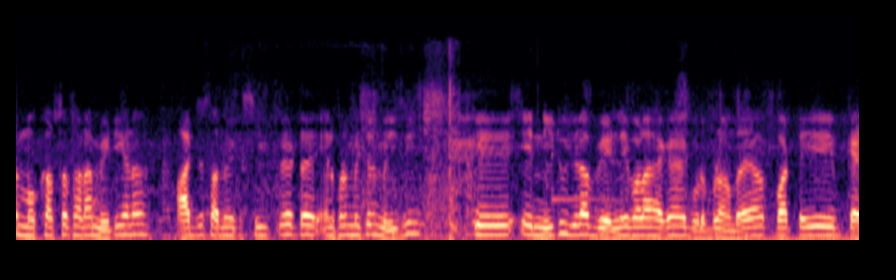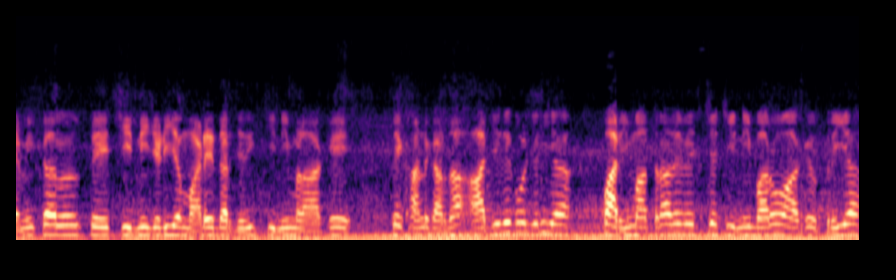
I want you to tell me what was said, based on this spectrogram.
ਮੁੱਖ ਅਫਸਰ ਸਾਡਾ ਮੀਟਿੰਗ ਨਾ, ਅੱਜ ਸਾਨੂੰ ਇੱਕ ਸੀਕ੍ਰੀਟ ਇਨਫੋਰਮੇਸ਼ਨ ਮਿਲੀ ਸੀ ਕਿ ਇਹ ਨੀਟੂ ਜਿਹੜਾ ਵੇਲਣੇ ਵਾਲਾ ਹੈਗਾ ਗੁੜ ਬਣਾਉਂਦਾ ਆ ਬਟ ਇਹ ਕੈਮੀਕਲ ਤੇ ਚੀਨੀ ਜਿਹੜੀ ਆ, ਮਾੜੇ ਦਰਜੇ ਦੀ ਚੀਨੀ ਮਿਲਾ ਕੇ ਤੇ ਖੰਡ ਕਰਦਾ। ਅੱਜ ਇਹਦੇ ਕੋਲ ਜਿਹੜੀ ਆ, ਭਾਰੀ ਮਾਤਰਾ ਦੇ ਵਿੱਚ ਚੀਨੀ ਬਾਹਰੋਂ ਆ ਕੇ ਉਤਰੀ ਆ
